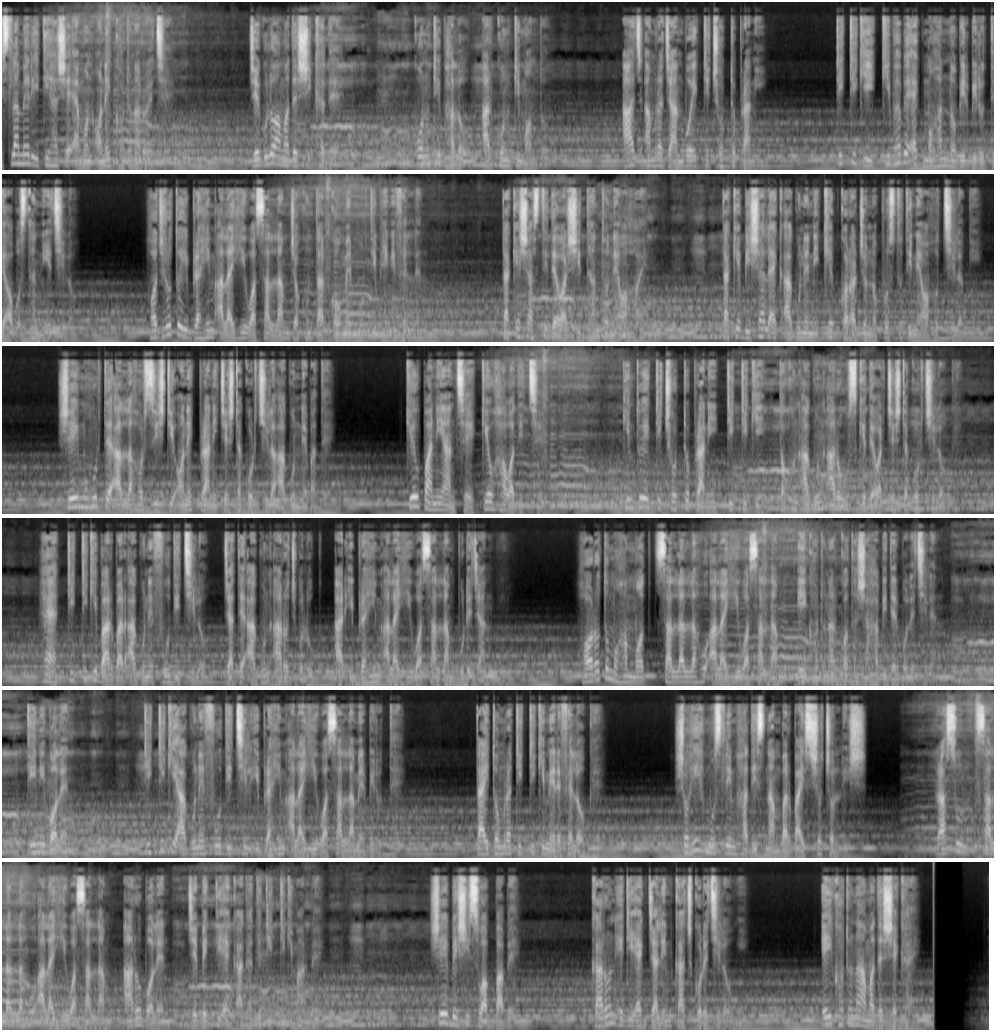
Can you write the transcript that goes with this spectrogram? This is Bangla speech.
ইসলামের ইতিহাসে এমন অনেক ঘটনা রয়েছে, যেগুলো আমাদের শিক্ষা দেয় কোনটি ভালো আর কোনটি মন্দ। আজ আমরা জানব একটি ছোট্ট প্রাণী। টিকটিকি কীভাবে এক মহান নবীর বিরুদ্ধে অবস্থান নিয়েছিল। হজরত ইব্রাহিম আলাইহি ওয়াসাল্লাম যখন তার কৌমের মূর্তি ভেঙে ফেললেন, তাকে শাস্তি দেওয়ার সিদ্ধান্ত নেওয়া হয়। তাকে বিশাল এক আগুনে নিক্ষেপ করার জন্য প্রস্তুতি নেওয়া হচ্ছিল কি? সেই মুহূর্তে আল্লাহর সৃষ্টি অনেক প্রাণী চেষ্টা করছিল আগুন নেবাতে কেউ পানি আনছে, কেউ হাওয়া দিচ্ছে। কিন্তু একটি ছোট্ট প্রাণী, টিকটিকি, তখন আগুন আরও উস্কে দেওয়ার চেষ্টা করছিল। হ্যাঁ টিকটিকি বারবার আগুনে ফু দিচ্ছিল, যাতে আগুন আরও জ্বলুক, আর ইব্রাহিম আলাইহি ওয়াসাল্লাম পুড়ে যান। হরত মোহাম্মদ সাল্লাল্লাহু আলাইহি ওয়াসাল্লাম এই ঘটনার কথা সাহাবিদের বলেছিলেন। তিনি বলেন টিকটিকি আগুনে ফু দিচ্ছিল ইব্রাহিম আলাইহি ওয়াসাল্লামের বিরুদ্ধে। তাই তোমরা টিকটিকি মেরে ফেলো ওকে। শহীহ মুসলিম হাদিস নাম্বার বাইশশো চল্লিশ। রাসুল সাল্লাল্লাহু আলাইহি ওয়াসাল্লাম আরও বলেন যে ব্যক্তি এক আঘাতে টিকটিকি মারবে, সে বেশি সোয়াব পাবে। কারণ এটি এক জালিম কাজ করেছিল। এই ঘটনা আমাদের শেখায়।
